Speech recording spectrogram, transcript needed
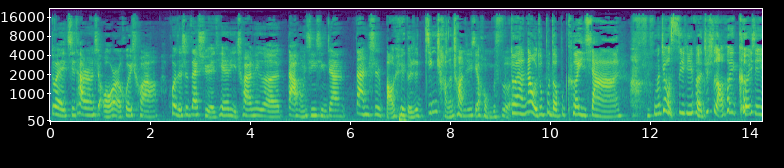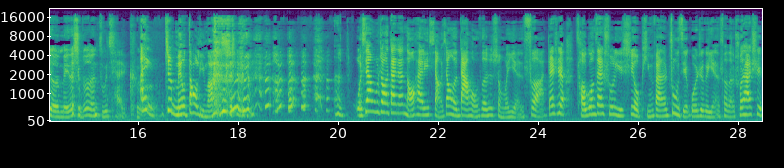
对，其他人是偶尔会穿，或者是在雪天里穿那个大红猩猩毡。但是宝玉可是经常穿这些红色，对啊，那我就不得不磕一下啊！你们这种 CP 粉就是老会磕一些有的没的，什么都能组起来磕。哎，这没有道理吗？我现在不知道大家脑海里想象的大红色是什么颜色啊？但是曹公在书里是有频繁的注解过这个颜色的，说它是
